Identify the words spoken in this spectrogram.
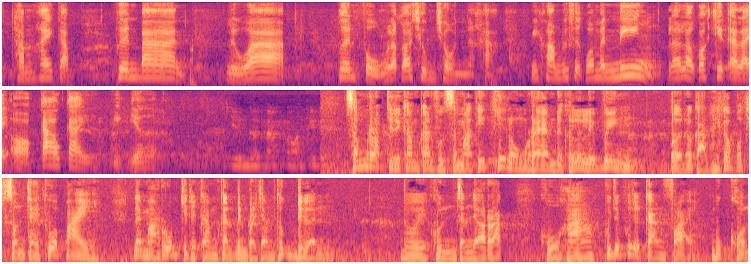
ๆทำให้กับเพื่อนบ้าน หรือว่าเพื่อนฝูงแล้วก็ชุมชนนะคะ มีความรู้สึกว่ามันนิ่ง แล้วเราก็คิดอะไรออกก้าวไกลอีกเยอะสำหรับกิจกรรมการฝึกสมาธิที่โรงแรม The Color Living เปิดโอกาสให้กับผู้ที่สนใจทั่วไป ได้มาร่วมกิจกรรมกันเป็นประจำทุกเดือน โดยคุณจัญญารักษ์คูหาผู้ช่วยผู้จัดการฝ่ายบุคคล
